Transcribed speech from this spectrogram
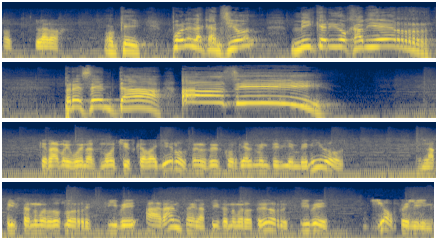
oh, claro. Ok, pone la canción. Mi querido Javier, presenta. ¡Oh, sí! ¿Qué tal? Muy buenas noches, caballeros. Sean ustedes cordialmente bienvenidos. En la pista número 2 lo recibe Aranza. En la pista número 3 lo recibe Jocelyn.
